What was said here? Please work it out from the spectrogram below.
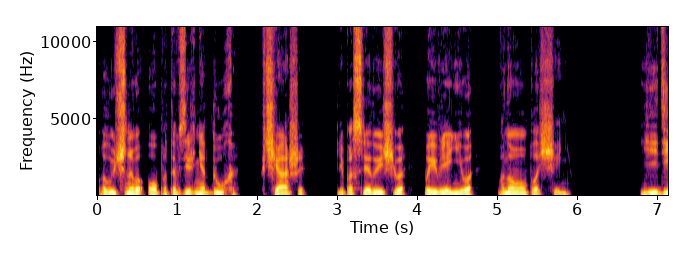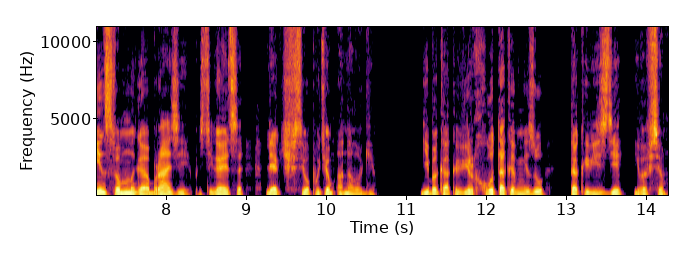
полученного опыта в зерне духа, в чаше для последующего выявления его в новом воплощении. Единство многообразия постигается легче всего путем аналогии, ибо как вверху, так и внизу, так и везде и во всем.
